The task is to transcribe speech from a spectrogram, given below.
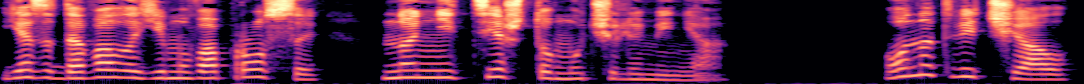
Я задавала ему вопросы, но не те, что мучили меня. Он отвечал,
